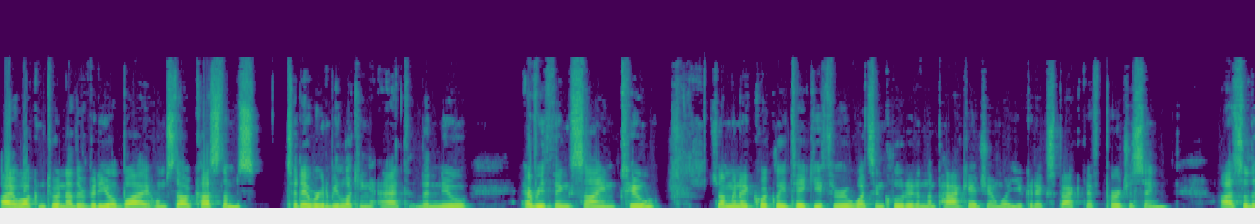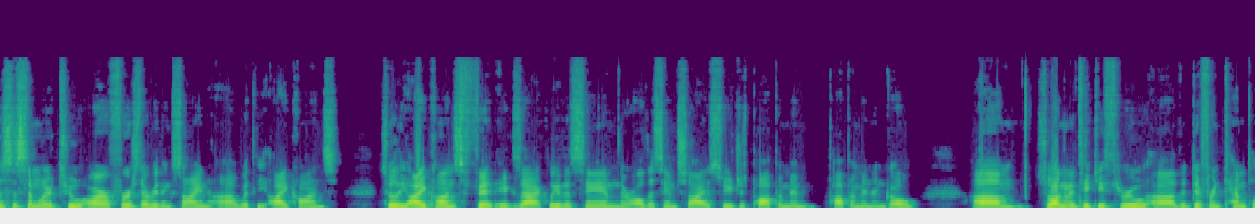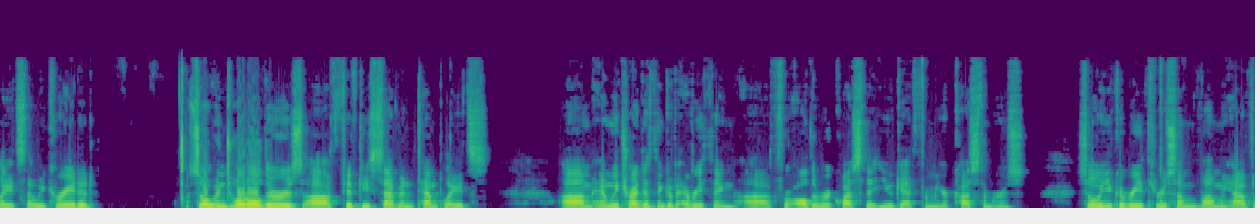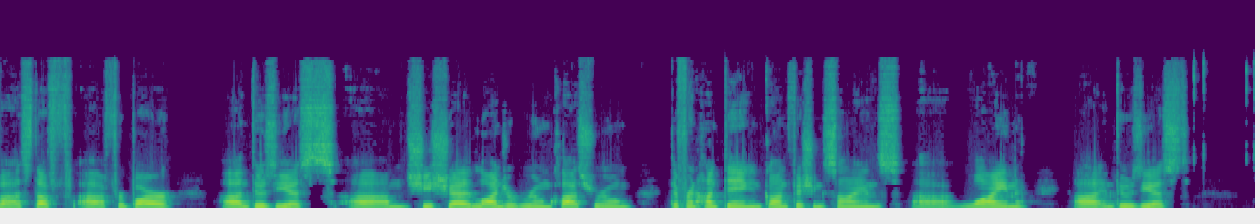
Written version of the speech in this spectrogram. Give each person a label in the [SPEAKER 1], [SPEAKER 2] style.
[SPEAKER 1] Hi, welcome to another video by Homestyle Customs. Today we're going to be looking at the new Everything Sign 2. So I'm going to quickly take you through what's included in the package and what you could expect if purchasing. Uh, so this is similar to our first Everything Sign uh, with the icons. So the icons fit exactly the same. They're all the same size, so you just pop them in, pop them in and go. Um, so I'm going to take you through uh, the different templates that we created. So in total, there's uh, 57 templates. Um, and we tried to think of everything uh, for all the requests that you get from your customers. So you could read through some of them. We have uh, stuff uh, for bar uh, enthusiasts, um, she shed, laundry room, classroom, different hunting and gone fishing signs, uh, wine enthusiasts.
